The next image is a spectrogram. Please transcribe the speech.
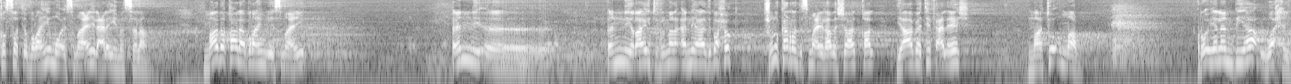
قصة إبراهيم وإسماعيل عليهما السلام. ماذا قال إبراهيم لإسماعيل؟ إني آه إني رأيت في المنام أني أذبحك. شنو كرد إسماعيل؟ هذا الشاهد قال يا أبا تفعل إيش؟ ما تؤمر. رؤيا الأنبياء وحي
